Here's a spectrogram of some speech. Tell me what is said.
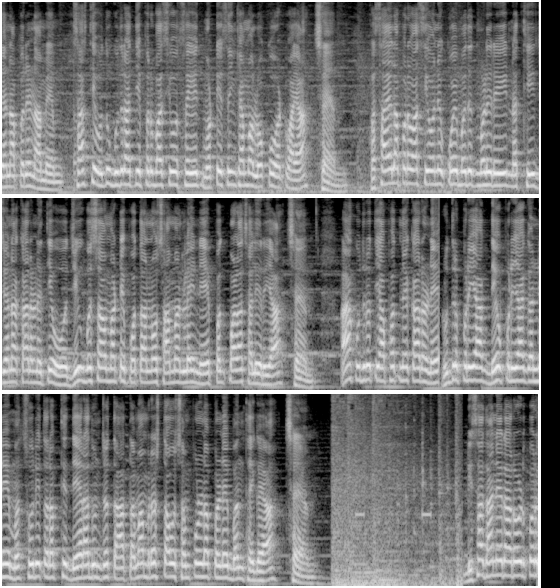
જેના પરિણામે સાતથી વધુ ગુજરાતી પ્રવાસીઓ સહિત મોટી સંખ્યામાં લોકો અટવાયા છે. ફસાયેલા પ્રવાસીઓને કોઈ મદદ મળી રહી નથી. જેના કારણે તેઓ જીવ બચાવવા માટે પોતાનો સામાન લઈને પગપાળા ચાલી રહ્યા છે. આ કુદરતી આફતને કારણે રુદ્રપ્રયાગ, દેવપ્રયાગ અને મનસુરી તરફથી દહેરાદૂન જતા તમામ રસ્તાઓ સંપૂર્ણપણે બંધ થઈ ગયા છે. ડીસા ધાનેરા રોડ પર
